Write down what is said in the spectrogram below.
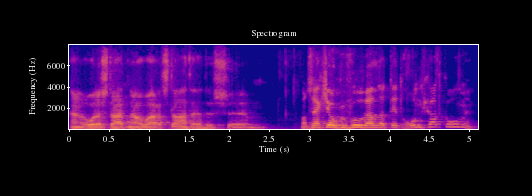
En Roda staat nou waar het staat. Hè, dus, uh, maar zeg jouw gevoel wel dat dit rond gaat komen?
